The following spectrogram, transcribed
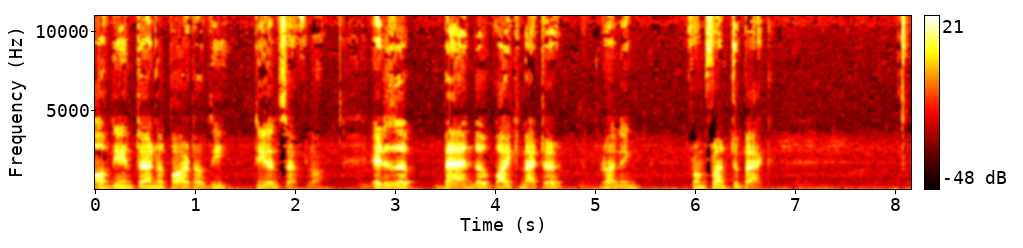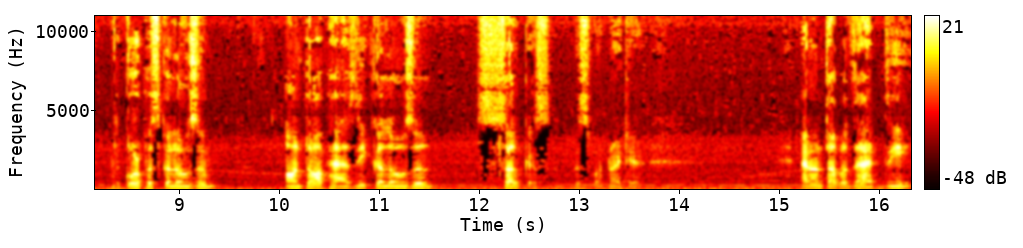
of the internal part of the telencephalon. It is a band of white matter running from front to back. The corpus callosum on top has the callosal sulcus this one right here. And on top of that the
